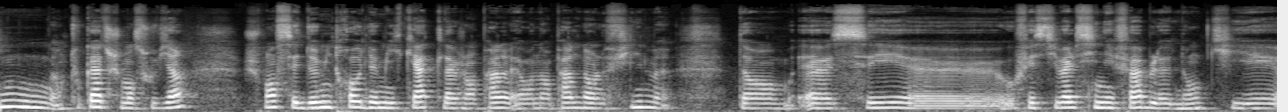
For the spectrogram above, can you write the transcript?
en tout cas, je m'en souviens, je pense c'est 2003 ou 2004, là j'en parle, on en parle dans le film. Euh, c'est euh, au festival Cinéfable, donc qui est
